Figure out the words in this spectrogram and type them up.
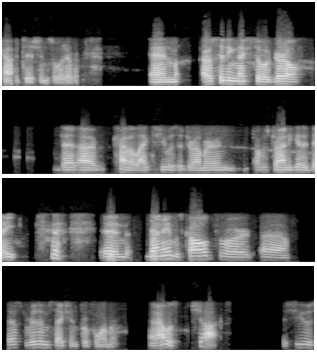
competitions or whatever. And I was sitting next to a girl that I kind of liked. She was a drummer, and I was trying to get a date. and my name was called for uh, best rhythm section performer, and I was shocked she was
